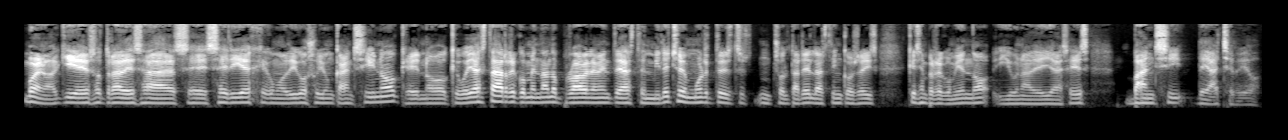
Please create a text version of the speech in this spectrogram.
Bueno, aquí es otra de esas eh, series que, como digo, soy un cansino, que no, que voy a estar recomendando probablemente hasta en mi lecho de muerte. Soltaré las 5 o 6 que siempre recomiendo, y una de ellas es Banshee de HBO.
